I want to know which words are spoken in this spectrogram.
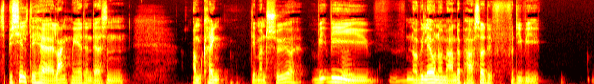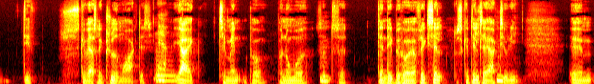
specielt det her er langt mere den der sådan omkring det, man søger. Vi, vi mm. Når vi laver noget med andre par, så er det fordi vi, det skal være sådan lidt kludermoragtigt. Ja. Jeg er ikke til mænd på, på nogen måde, så, mm. så den del behøver jeg i hvert fald ikke selv, du skal deltage aktivt mm. i. Øhm,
